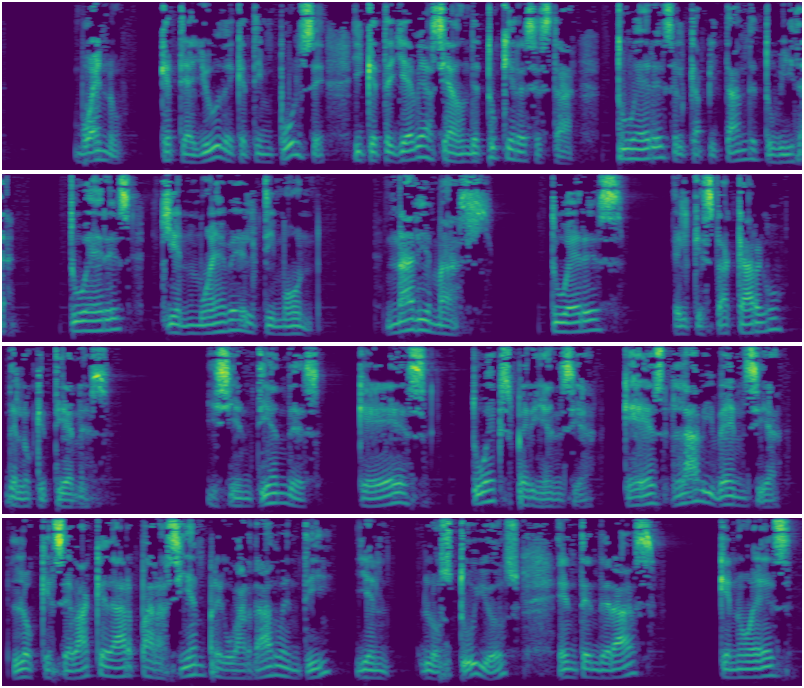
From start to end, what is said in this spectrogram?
bueno, que te ayude, que te impulse y que te lleve hacia donde tú quieres estar. Tú eres el capitán de tu vida, tú eres quien mueve el timón, nadie más. Tú eres el que está a cargo de lo que tienes. Y si entiendes que es tu experiencia, que es la vivencia, lo que se va a quedar para siempre guardado en ti y en los tuyos, entenderás que no es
